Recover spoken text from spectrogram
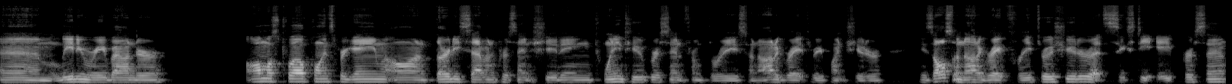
um, leading rebounder, almost 12 points per game on 37% shooting, 22% from three, so not a great three-point shooter. He's also not a great free throw shooter at 68%,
